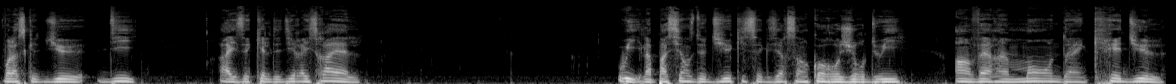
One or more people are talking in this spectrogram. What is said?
Voilà ce que Dieu dit à Ézéchiel de dire à Israël. Oui, la patience de Dieu qui s'exerce encore aujourd'hui envers un monde incrédule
